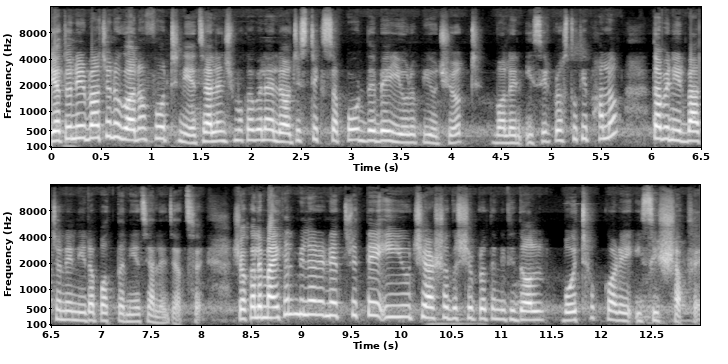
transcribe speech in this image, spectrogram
জাতীয় নির্বাচন ও গণভোট নিয়ে চ্যালেঞ্জ মোকাবেলায় লজিস্টিক সাপোর্ট দেবে ইউরোপীয় জোট, বলেন ইসির প্রস্তুতি ভালো, তবে নির্বাচনের নিরাপত্তা নিয়ে চ্যালেঞ্জ আছে। সকালে মাইকেল মিলারের নেতৃত্বে ইইউ চার সদস্য প্রতিনিধি দল বৈঠক করে ইসির সাথে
